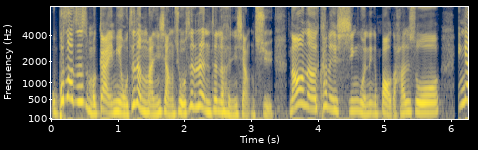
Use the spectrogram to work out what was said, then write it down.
我不知道这是什么概念，我真的蛮想去，我是认真的很想去。然后呢，看那个新闻那个报道，他是说应该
